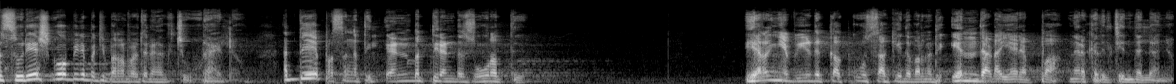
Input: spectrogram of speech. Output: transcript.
സുരേഷ് ഗോപിനെ പറ്റി പറഞ്ഞപ്പോഴത്തേന് ഞങ്ങൾക്ക് ചൂടായല്ലോ. അതേ പ്രസംഗത്തിൽ എൺപത്തിരണ്ട് സൂറത്ത്. ഇറങ്ങിയ വീട് കക്കൂസാക്കി എന്ന് പറഞ്ഞിട്ട് എന്തട എരപ്പ? നിനക്കതിൽ ചിന്തല്ലാഞ്ഞു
